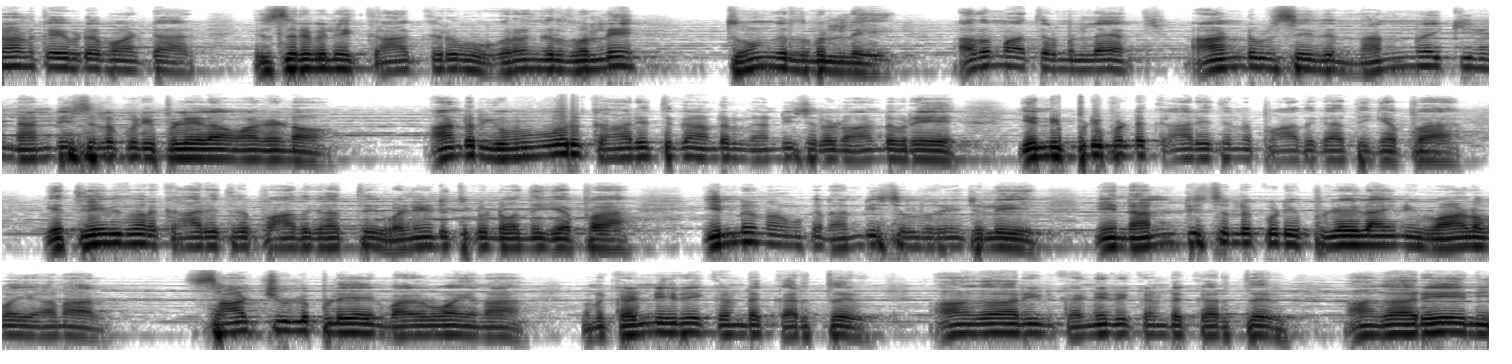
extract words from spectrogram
நாள் கைவிட மாட்டார். இஸ்ரவேலை காக்கிறது உறங்குறதும் இல்லை தூங்குறதும் இல்லை. அது மாத்திரமில்லை ஆண்டவர் செய்த நன்மைக்கு நீ நன்றி சொல்லக்கூடிய பிள்ளைகளாக வாழணும். ஆண்டவர் ஒவ்வொரு காரியத்துக்கும் ஆண்டவர் நன்றி சொல்லணும். ஆண்டவரே என் இப்படிப்பட்ட காரியத்தில் பாதுகாத்தீங்கப்பா. எத்தனை விதமான காரியத்தில் பாதுகாத்து வழிநடத்தி கொண்டு வந்தீங்கப்பா? இன்னும் நமக்கு நன்றி சொல்கிறேன்னு சொல்லி நீ நன்றி சொல்லக்கூடிய பிள்ளைகளாய் நீ வாழுவாய் ஆனால் சாட்சியுள்ள பிள்ளையாய் வாழ்வாயனா? உன் கண்ணீரை கண்ட கர்த்தர் ஆகாரின் கண்ணீரை கண்ட கர்த்தர் ஆகாரே நீ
